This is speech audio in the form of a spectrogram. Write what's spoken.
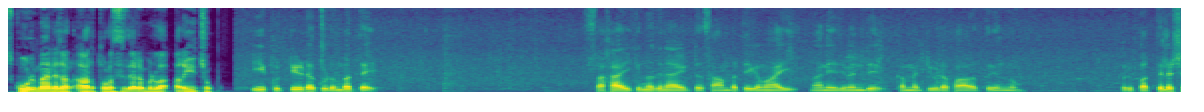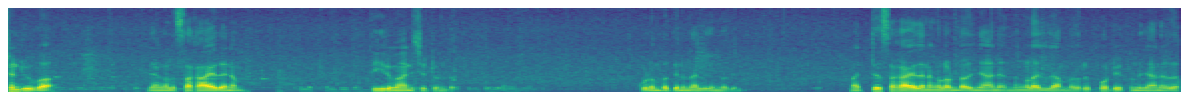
സ്കൂൾ മാനേജർ ആർ തുളസിധരപിള്ള അറിയിച്ചു. ഈ കുട്ടിയുടെ കുടുംബത്തെ സഹായിക്കുന്നതിനായിട്ട് സാമ്പത്തികമായി മാനേജ്മെന്റ് കമ്മിറ്റിയുടെ ഭാഗത്തു നിന്നും ഒരു പത്ത് ലക്ഷം രൂപ ഞങ്ങൾ സഹായധനം തീരുമാനിച്ചിട്ടുണ്ട് കുടുംബത്തിന് നൽകുന്നതിന്. മറ്റ് സഹായധനങ്ങളുണ്ട് അത് ഞാൻ നിങ്ങളെല്ലാം റിപ്പോർട്ട് ചെയ്തിട്ടുണ്ട് ഞാനത്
